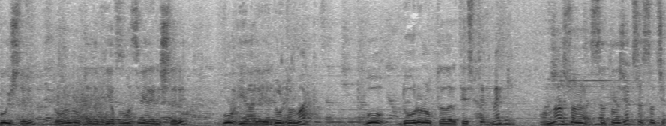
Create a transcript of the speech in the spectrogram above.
bu işlerin doğru noktadaki yapılması gereken işleri bu ihaleyi durdurmak, bu doğru noktaları tespit etmek, ondan sonra satılacaksa satışa,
